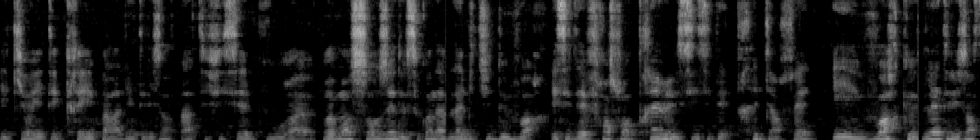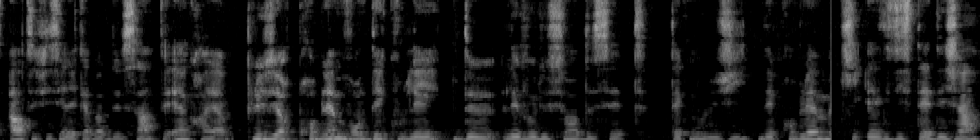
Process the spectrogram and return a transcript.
et qui ont été créés par l'intelligence artificielle pour euh, vraiment changer de ce qu'on a l'habitude de voir. Et c'était franchement très réussi, c'était très bien fait. Et voir que l'intelligence artificielle est capable de ça, c'est incroyable. Plusieurs problèmes vont découler de l'évolution de cette technologie, des problèmes qui existaient déjà,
